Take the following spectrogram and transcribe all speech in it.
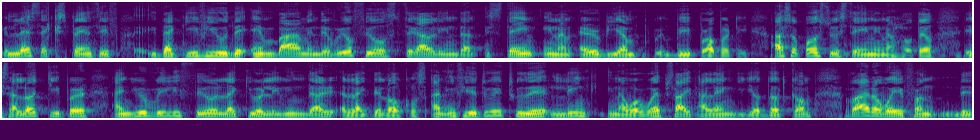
less expensive eh, that give you the environment, the real feel of traveling than staying in an Airbnb property as opposed to staying in a hotel. It's a lot cheaper and you really feel like you are living there like the locals. And if you do it through the link in our website, alainguillot.com, right away from the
